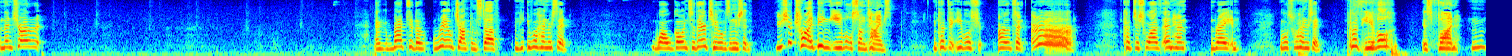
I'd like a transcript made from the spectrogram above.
and then Charlotte. And back to the real junk and stuff. And Evil Henry said, while going to their tubes, and he said, You should try being evil sometimes. And cut to Evil Charlotte said, Urgh! Cut to Schwoz and Hen- Ray, and Evil Henry said, Because evil is fun.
